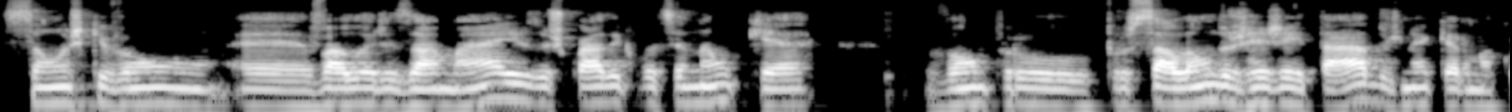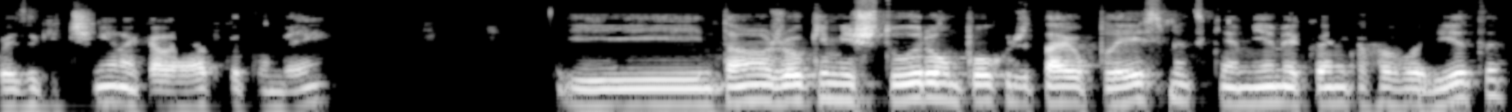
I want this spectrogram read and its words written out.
são os que vão é, valorizar mais. Os quadros que você não quer vão para o salão dos rejeitados, né, que era uma coisa que tinha naquela época também. E então é um jogo que mistura um pouco de tile placement, que é a minha mecânica favorita,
